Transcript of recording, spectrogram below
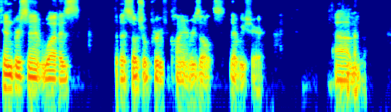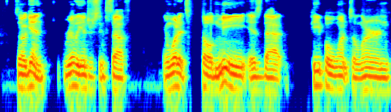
Ten percent was the social proof client results that we share. Um, so again, really interesting stuff. And what it's told me is that people want to learn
